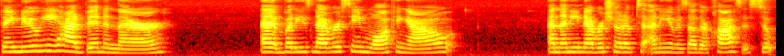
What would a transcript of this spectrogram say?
they knew he had been in there, and but he's never seen walking out, and then he never showed up to any of his other classes. So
